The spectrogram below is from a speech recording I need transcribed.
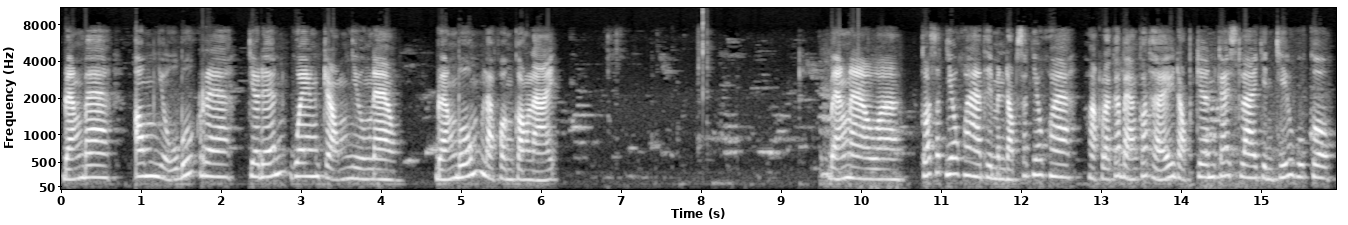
Đoạn 3 ông nhụ bước ra cho đến quan trọng nhường nào. Đoạn 4 là phần còn lại. Bạn nào à, có sách giáo khoa thì mình đọc sách giáo khoa, hoặc là các bạn có thể đọc trên cái slide trình chiếu của cô.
